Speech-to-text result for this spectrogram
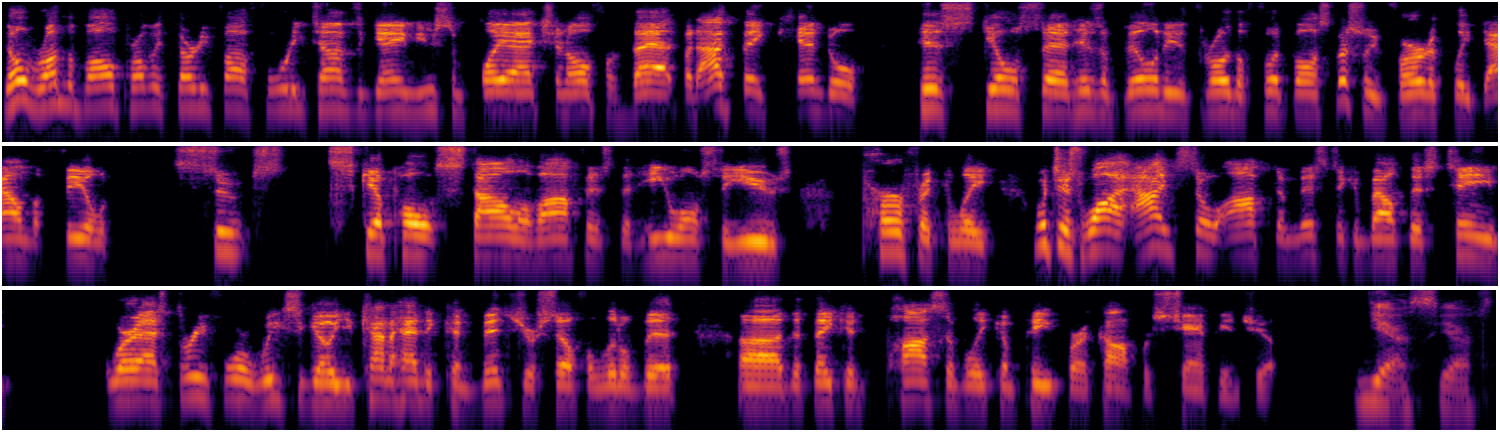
they'll run the ball probably 35, 40 times a game, use some play action off of that. But I think Kendall, his skill set, his ability to throw the football, especially vertically down the field, suits Skip Holtz's style of offense that he wants to use perfectly, which is why I'm so optimistic about this team. Whereas three, four weeks ago, you kind of had to convince yourself a little bit uh, that they could possibly compete for a conference championship. Yes, yes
